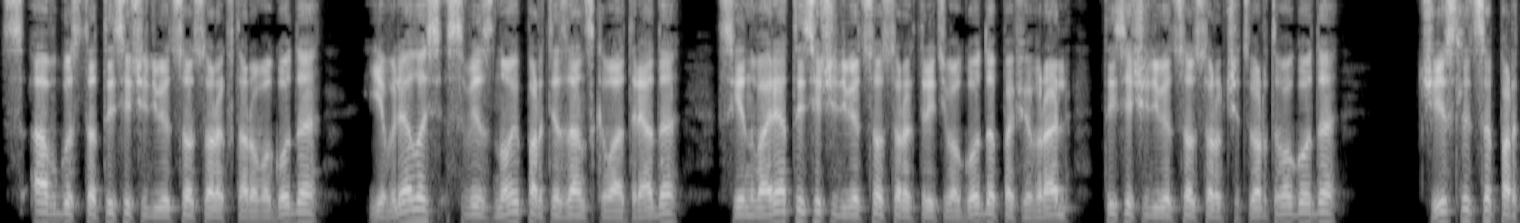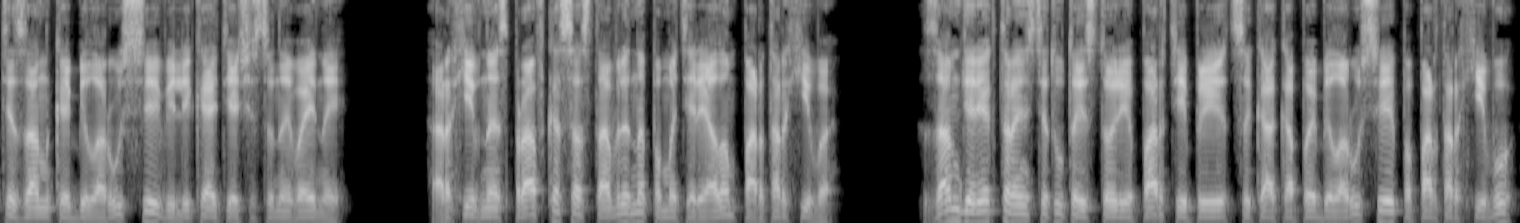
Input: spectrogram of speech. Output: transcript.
с августа 1942 года являлась связной партизанского отряда с января 1943 года по февраль 1944 года, числится партизанкой Белоруссии Великой Отечественной войны. Архивная справка составлена по материалам партархива. Замдиректора Института истории партии при ЦК КП Белоруссии по партархиву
